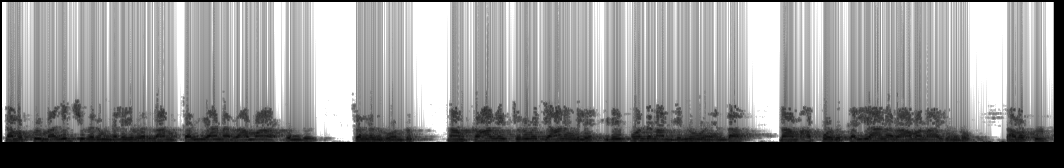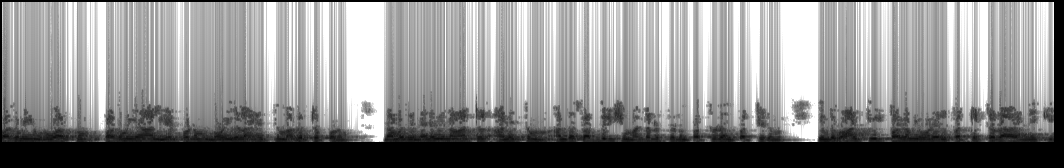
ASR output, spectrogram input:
நமக்குள் மகிழ்ச்சி பெறும் நிலைகள்தான் கல்யாண ராமா என்று சொன்னது போன்று நாம் காலை துருவ தியானங்களில் இதை போன்று நாம் எண்ணுவோம் என்றால் நாம் அப்போது கல்யாண ராமன் ஆகின்றோம் நமக்குள் பகமை உருவாக்கும் பகமையால் ஏற்படும் நோய்கள் அனைத்தும் அகற்றப்படும். நமது நினைவின் ஆற்றல் அனைத்தும் அந்த சப்தரிஷி மண்டலத்துடன் பற்றுடன் பற்றிடும். இந்த வாழ்க்கையில் பகமை உணர்வு பற்றற்றதாக நீக்கி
